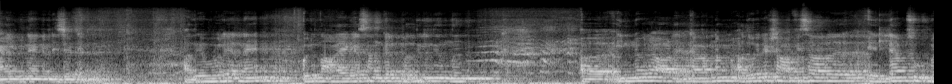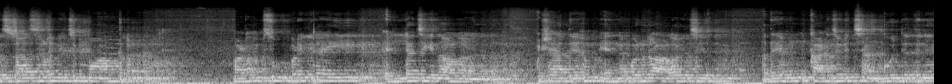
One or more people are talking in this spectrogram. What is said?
ആൽവിൻ ആന്റണി ചേട്ടൻ. അതേപോലെ തന്നെ ഒരു നായക സങ്കല്പത്തിൽ നിന്ന് ഇന്നൊരാളെ കാരണം അതുവരെ ഷാഫി സാറ് എല്ലാം സൂപ്പർ സ്റ്റാർസുകളെ വെച്ച് മാത്രം പടം സൂപ്പർ ആയി എല്ലാം ചെയ്യുന്ന ആളാണ്. പക്ഷെ അദ്ദേഹം എന്നെ പോലെ ഒരാളെ വെച്ച് അദ്ദേഹം കാണിച്ച ഒരു ചങ്കൂറ്റത്തിന്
